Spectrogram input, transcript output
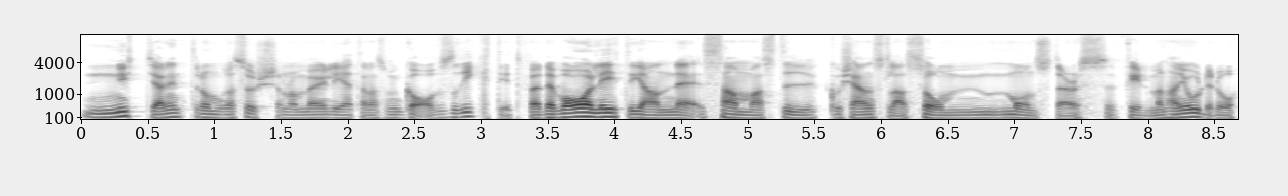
nyttjade inte de resurserna och möjligheterna som gavs riktigt. För det var lite grann eh, samma stuk och känsla som Monsters-filmen han gjorde då.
